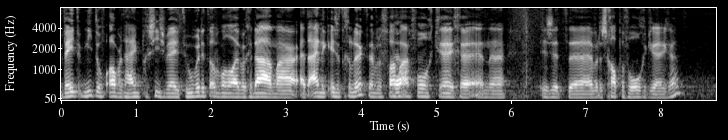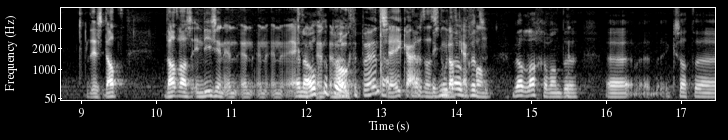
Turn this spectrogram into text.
weet ook niet of Albert Heijn precies weet hoe we dit allemaal hebben gedaan, maar uiteindelijk is het gelukt. Hebben we de vrachtwagen volgekregen en eh, is het, eh, hebben we de schappen volgekregen. Dus dat, dat was in die zin een, een, een, een, echt Een hoogtepunt. een hoogtepunt, Ja. zeker. Ja, Dus dat is, ik toen moet dacht ik echt van... wel lachen, want eh, ik zat eh,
